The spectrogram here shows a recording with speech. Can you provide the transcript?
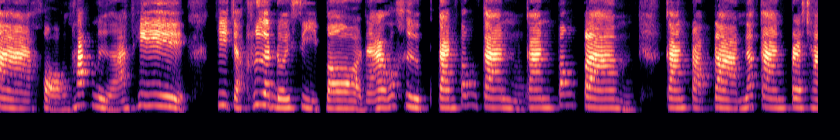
มาของภาคเหนือที่ที่จะเคลื่อนโดย 4 ปอนะคะก็คือการป้องกัน การป้องปราม การปราบปรามและการประชา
